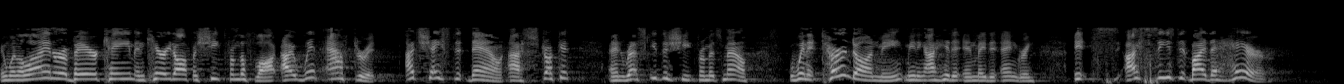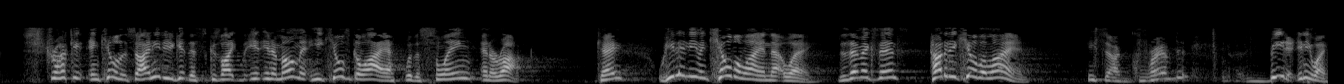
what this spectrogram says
And when a lion or a bear came and carried off a sheep from the flock, I went after it. I chased it down. I struck it and rescued the sheep from its mouth. When it turned on me, meaning I hit it and made it angry, it, I seized it by the hair, struck it and killed it. So I need you to get this because, like, in, a moment, he kills Goliath with a sling and a rock. Okay? Well, he didn't even kill the lion that way. Does that make sense? How did he kill the lion? He said, I grabbed it, beat it. Anyway,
